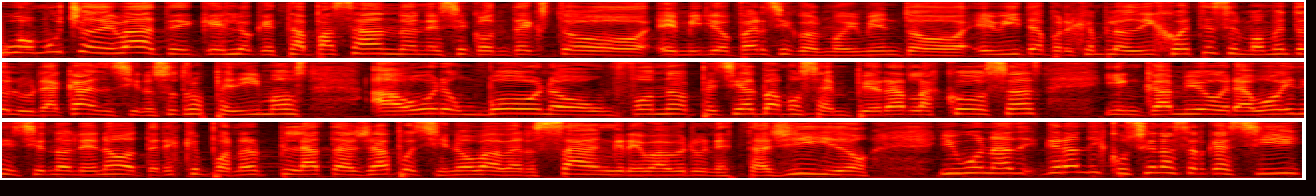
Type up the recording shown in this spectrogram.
Hubo mucho debate, qué es lo que está pasando en ese contexto. Emilio Pérsico, el movimiento Evita, por ejemplo, dijo, este es el momento del huracán. Si nosotros pedimos ahora un bono o un fondo especial, vamos a empeorar las cosas. Y en cambio Grabois diciéndole, no, tenés que poner plata ya, pues si no va a haber sangre, va a haber un estallido. Y hubo una gran discusión acerca de si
